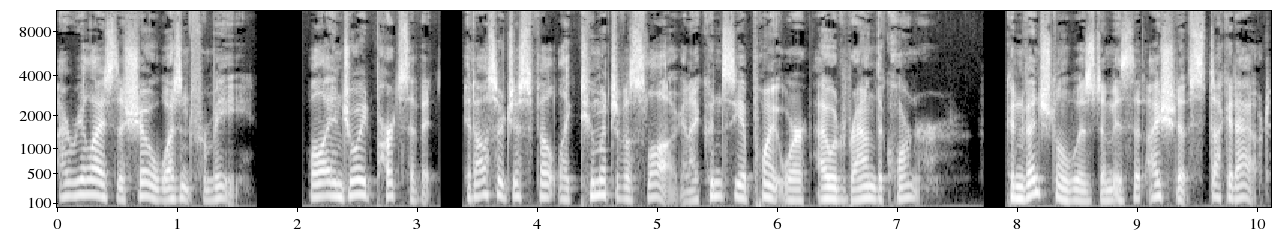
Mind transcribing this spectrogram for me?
I realized the show wasn't for me. While I enjoyed parts of it, it also just felt like too much of a slog, and I couldn't see a point where I would round the corner. Conventional wisdom is that I should have stuck it out.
